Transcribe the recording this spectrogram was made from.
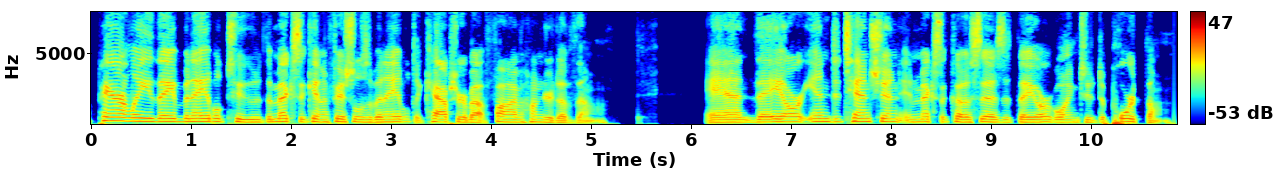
apparently they've been able to, the Mexican officials have been able to capture about 500 of them. And they are in detention, and Mexico says that they are going to deport them.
